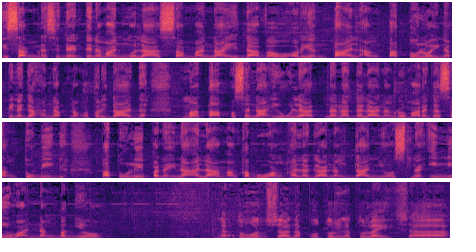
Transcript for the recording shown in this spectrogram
Isang residente naman mula sa Manay, Davao Oriental ang patuloy na pinaghahanap ng otoridad matapos na naiulat na nadala ng rumaragasang tubig. Patuloy pa na inaalam ang kabuang halaga ng danyos na iniwan ng bagyo. nga sa naputol nga tulay sa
